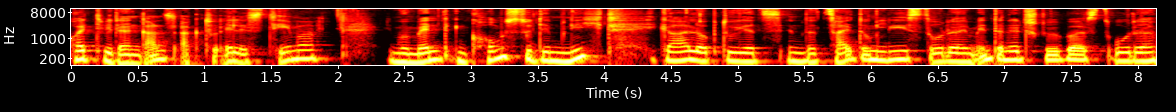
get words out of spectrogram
Heute wieder ein ganz aktuelles Thema. Im Moment entkommst du dem nicht, egal ob du jetzt in der Zeitung liest oder im Internet stöberst oder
